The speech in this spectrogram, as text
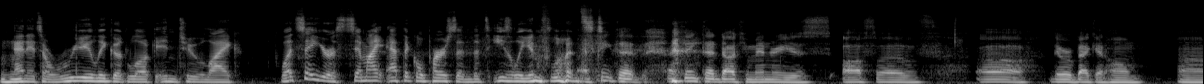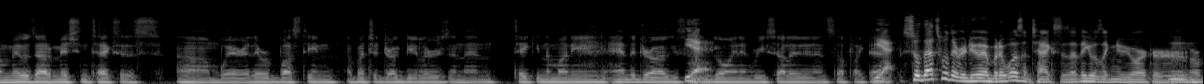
and it's a really good look into like, let's say you're a semi-ethical person that's easily influenced. I think that I think that documentary is off of. Uh, they were back at home. Um, it was out of Mission, Texas, um, where they were busting a bunch of drug dealers and then taking the money and the drugs Yeah. and going and reselling it and stuff like that. Yeah, so that's what they were doing, but it wasn't Texas. I think it was like New York or, Mm. or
